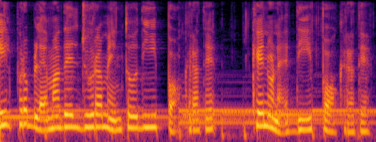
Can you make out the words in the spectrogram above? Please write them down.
Il problema del giuramento di Ippocrate, che non è di Ippocrate.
